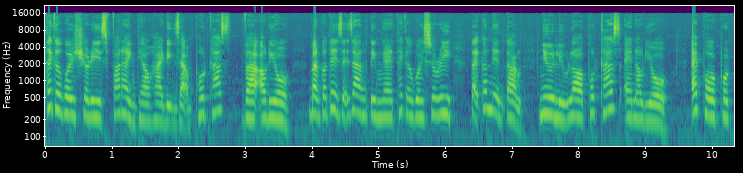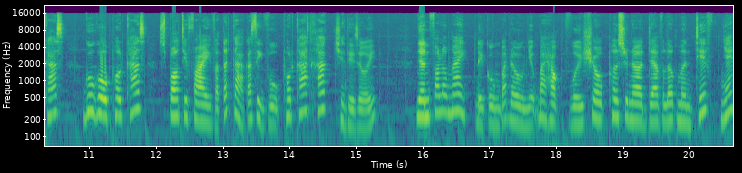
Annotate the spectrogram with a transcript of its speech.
Takeaway Series phát hành theo hai định dạng podcast và audio. Bạn có thể dễ dàng tìm nghe Takeaway Series tại các nền tảng như Líu Lo Podcast and Audio, Apple Podcast, Google Podcast, Spotify và tất cả các dịch vụ podcast khác trên thế giới. Nhấn follow ngay để cùng bắt đầu những bài học với show Personal Development Tips nhé!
